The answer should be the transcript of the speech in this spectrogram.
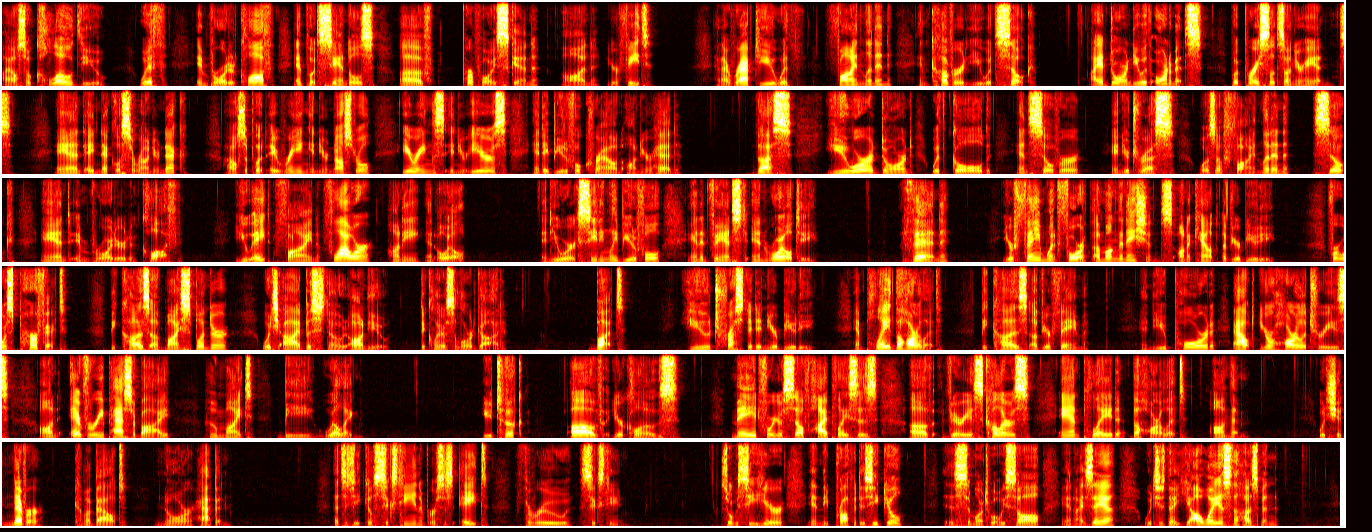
I also clothed you with embroidered cloth and put sandals of porpoise skin on your feet. And I wrapped you with fine linen and covered you with silk. I adorned you with ornaments, put bracelets on your hands, and a necklace around your neck. I also put a ring in your nostril, earrings in your ears, and a beautiful crown on your head. Thus you were adorned with gold and silver, and your dress was of fine linen, silk, and embroidered cloth. You ate fine flour, honey, and oil. And you were exceedingly beautiful and advanced in royalty. Then your fame went forth among the nations on account of your beauty, for it was perfect because of my splendor which I bestowed on you, declares the Lord God. But you trusted in your beauty and played the harlot because of your fame, and you poured out your harlotries on every passerby who might be willing. You took of your clothes, made for yourself high places of various colors, and played the harlot on them, which should never come about nor happen. That's Ezekiel 16, verses 8 through 16. So, what we see here in the prophet Ezekiel is similar to what we saw in Isaiah, which is that Yahweh is the husband,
